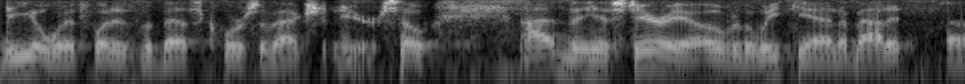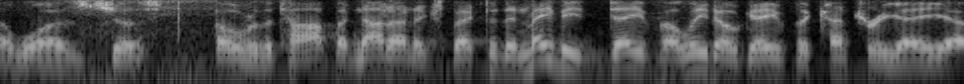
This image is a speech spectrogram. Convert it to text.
deal with what is the best course of action here. So uh, the hysteria over the weekend about it uh, was just over the top, but not unexpected. And maybe Dave Alito gave the country a uh,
